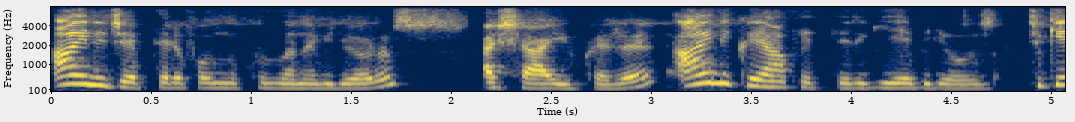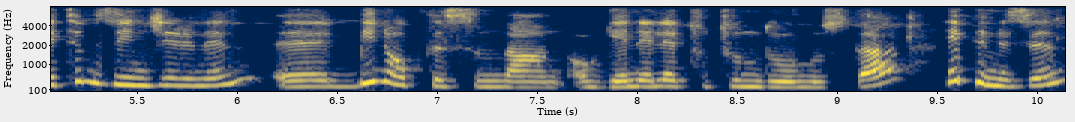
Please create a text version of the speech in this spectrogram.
aynı cep telefonunu kullanabiliyoruz aşağı yukarı. Aynı kıyafetleri giyebiliyoruz. Tüketim zincirinin e, bir noktasından o genele tutunduğumuzda hepimizin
